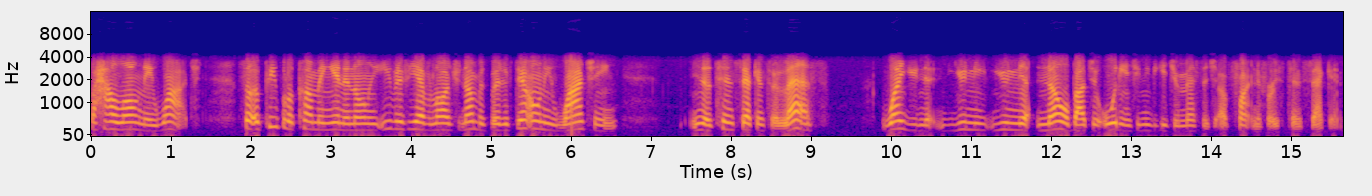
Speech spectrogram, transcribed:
but how long they watched. So if people are coming in and only, even if you have large numbers, but if they're only watching, you know, ten seconds or less, one you you need you know about your audience. You need to get your message up front in the first ten seconds,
